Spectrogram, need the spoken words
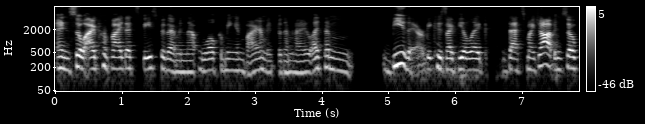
And so I provide that space for them and that welcoming environment for them. And I let them be there because I feel like that's my job. And so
